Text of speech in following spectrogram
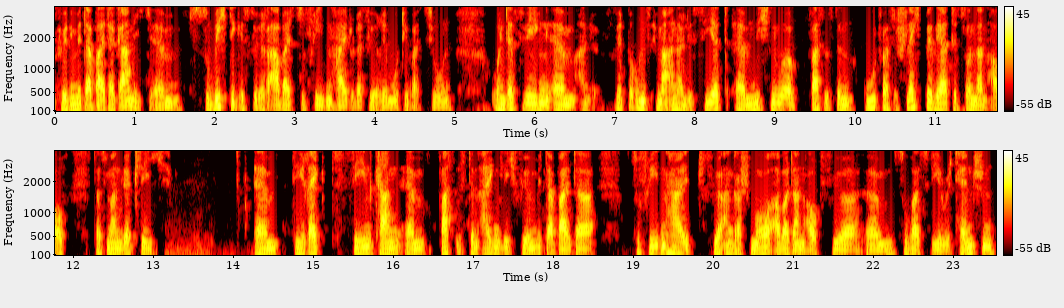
für die Mitarbeiter gar nicht ähm, so wichtig ist für ihre Arbeitszufriedenheit oder für ihre Motivation. Und deswegen ähm, wird bei uns immer analysiert, ähm, nicht nur, was ist denn gut, was ist schlecht bewertet, sondern auch, dass man wirklich ähm, direkt sehen kann, ähm, was ist denn eigentlich für Mitarbeiter Zufriedenheit, für Engagement, aber dann auch für ähm, sowas wie Retention.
